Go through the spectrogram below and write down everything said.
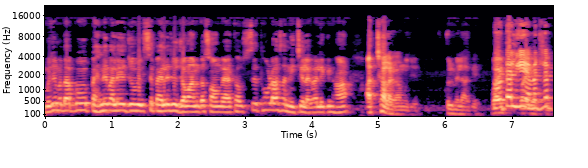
मुझे मतलब पहले वाले जो इससे पहले जो जवान का सॉन्ग आया था उससे थोड़ा सा नीचे लगा लेकिन हाँ अच्छा लगा मुझे कुल मिला के। टोटल ये मतलब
